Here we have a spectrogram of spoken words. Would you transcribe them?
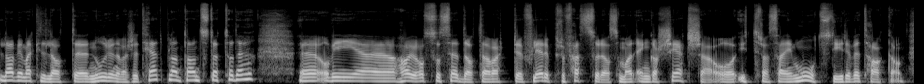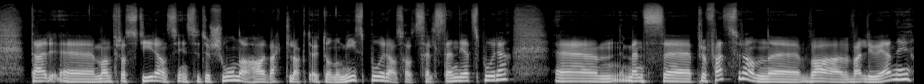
la vi merke til at eh, Nord universitet bl.a. støtta det. Eh, og vi har jo også sett at det har vært flere professorer som har engasjert seg og ytra seg imot styrevedtakene. Der man fra styrenes institusjoner har vektlagt autonomisporet, altså selvstendighetssporet. Mens professorene var veldig uenige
